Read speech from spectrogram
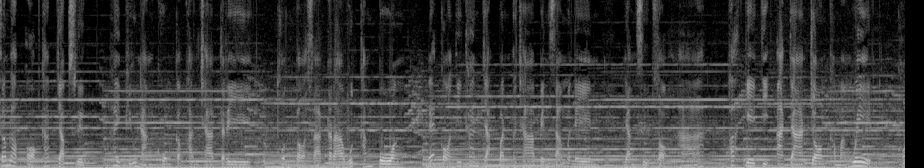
สำหรับออกทัพจับศึก ให้ผิวหนังคงกับพันชาตรี ทนต่อสาตราวุธทั้งปวง และก่อนที่ท่านจะบรรพชาเป็นสามเณรยังสืบเสาะหา พระเกจิอาจารย์จอมขมังเวท ขอ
